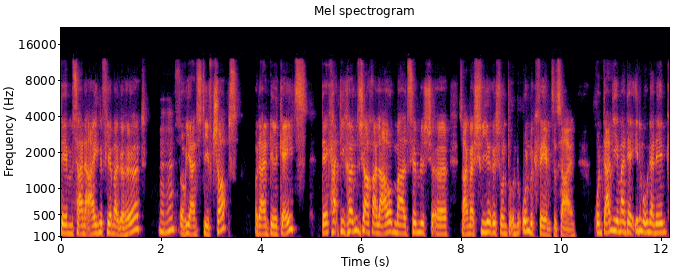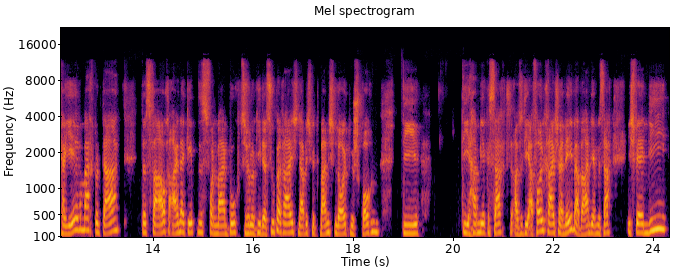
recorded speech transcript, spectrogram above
dem seine eigene Firma gehört, mhm. so wie ein Steve Jobs oder ein Bill Gates, der kann, die können sich auch erlauben, mal ziemlich, äh, sagen wir, schwierig und, und unbequem zu sein. Und dann jemand, der in einem Unternehmen Karriere macht. Und da, das war auch ein Ergebnis von meinem Buch Psychologie der Superreichen, da habe ich mit manchen Leuten gesprochen, die, die haben mir gesagt, also die erfolgreichen Unternehmer waren, die haben gesagt, ich wäre nie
